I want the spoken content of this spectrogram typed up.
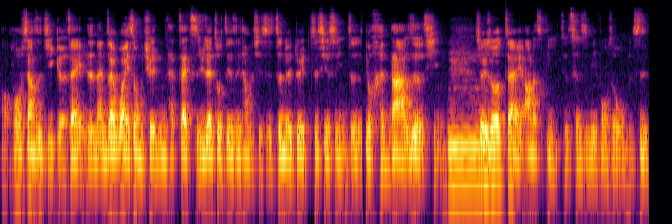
哦，或像是几个在仍然在外送圈在在持续在做这件事情，他们其实针对对这些事情真的有很大的热情。嗯，所以，说，在 Honest Bee 就是城市蜜蜂的时候，我们是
